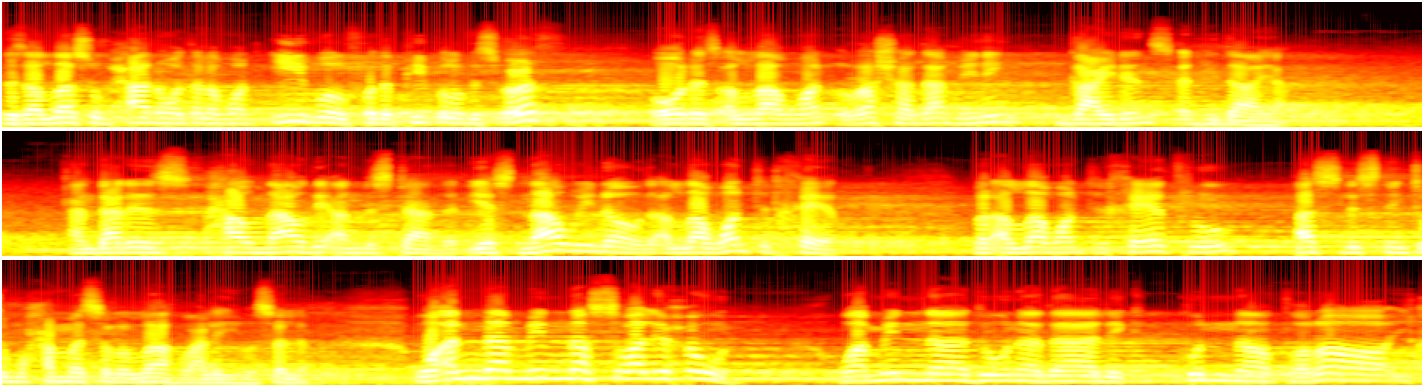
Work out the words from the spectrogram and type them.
does Allah subhanahu wa ta'ala want evil for the people of this earth? Or does Allah want rashada, meaning guidance and hidayah? And that is how now they understand that. Yes, now we know that Allah wanted khair, but Allah wanted khair through us listening to Muhammad sallallahu alayhi wa sallam. وأن منا الصالحون ومنا دون ذلك كنا طرائق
